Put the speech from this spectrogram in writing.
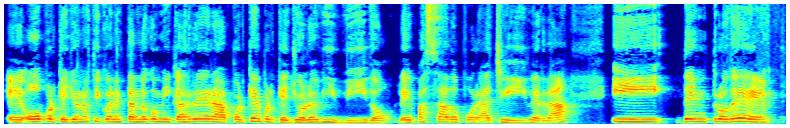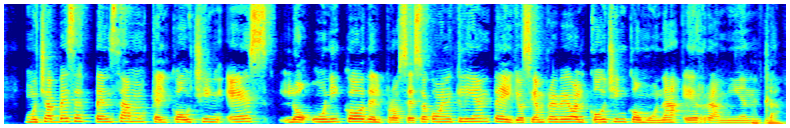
eh, o porque yo no estoy conectando con mi carrera. ¿Por qué? Porque yo lo he vivido, he pasado por allí, ¿verdad? Y dentro de, muchas veces pensamos que el coaching es lo único del proceso con el cliente y yo siempre veo al coaching como una herramienta.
